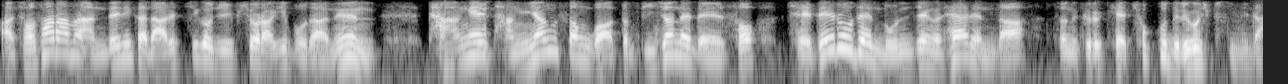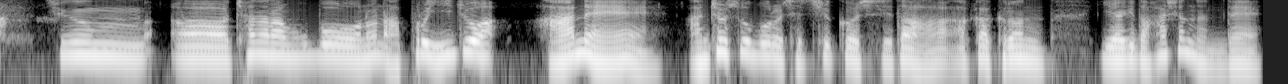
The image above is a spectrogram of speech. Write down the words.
아, 저 사람은 안 되니까 나를 찍어 주십시오라기보다는 당의 방향성과 어떤 비전에 대해서 제대로 된 논쟁을 해야 된다. 저는 그렇게 촉구드리고 싶습니다. 지금, 어, 천하람 후보는 앞으로 2주 안에 안철수 후보를 제칠 것이다. 아까 그런 이야기도 하셨는데,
